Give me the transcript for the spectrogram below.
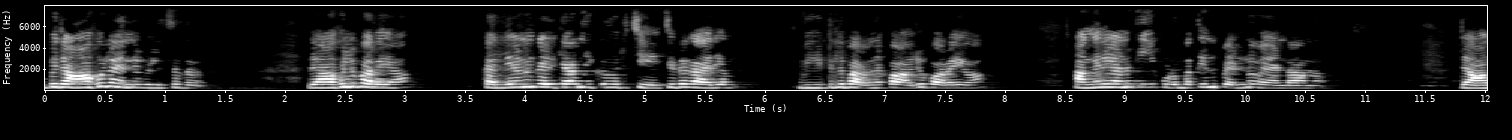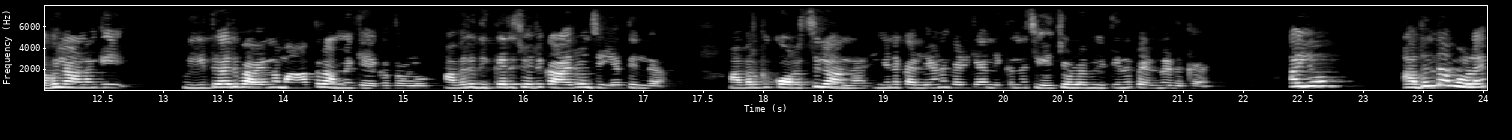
ഇപ്പൊ രാഹുല എന്നെ വിളിച്ചത്. രാഹുൽ പറയാ കല്യാണം കഴിക്കാൻ നിൽക്കുന്ന ഒരു ചേച്ചിയുടെ കാര്യം വീട്ടിൽ പറഞ്ഞപ്പോ അവർ പറയുക അങ്ങനെയാണെങ്കിൽ ഈ കുടുംബത്തിൽ നിന്ന് പെണ്ണ് വേണ്ടാന്ന്. രാഹുൽ ആണെങ്കിൽ വീട്ടുകാർ പറയുന്ന മാത്രം അമ്മ കേൾക്കത്തുള്ളൂ അവർ ധിക്കരിച്ച് ഒരു കാര്യവും ചെയ്യത്തില്ല. അവർക്ക് കുറച്ചിലാന്ന് ഇങ്ങനെ കല്യാണം കഴിക്കാൻ നിൽക്കുന്ന ചേച്ചിയുള്ള വീട്ടിൽ നിന്ന് പെണ്ണെടുക്കാൻ. അയ്യോ അതെന്താ മോളെ?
